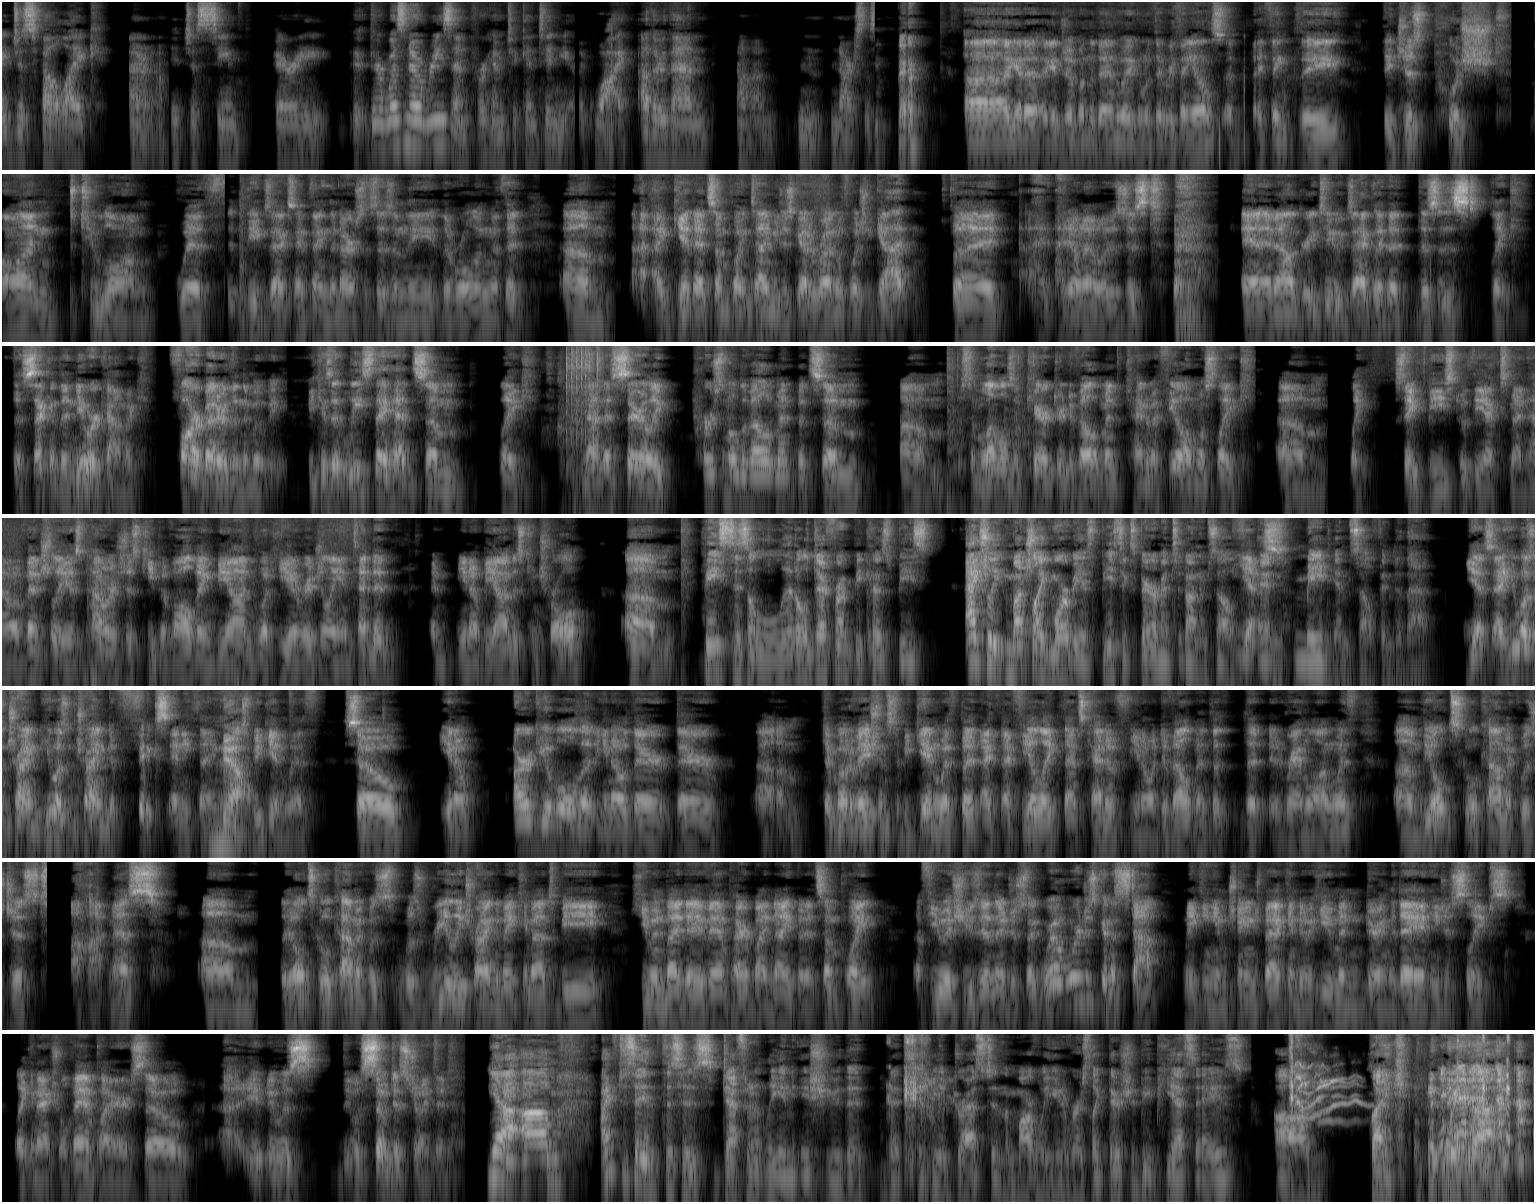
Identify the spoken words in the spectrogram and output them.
I just felt like I don't know. It just seemed very. there- There was no reason for him to continue. Like why, other than um n- narcissism. Bear? Uh, I gotta I gotta jump on the bandwagon with everything else. I, I think they they just pushed on too long with the exact same thing, the narcissism, the the rolling with it. Um, I, I get at some point in time you just got to run with what you got, but I, I don't know. It was just, and, and I'll agree too exactly that this is like the second, the newer comic, far better than the movie because at least they had some like not necessarily personal development, but some um, some levels of character development. Kind of, I feel almost like um, like say Beast with the X Men, how eventually his powers just keep evolving beyond what he originally intended, and you know beyond his control. Um, Beast is a little different because Beast, actually, much like Morbius, Beast experimented on himself Yes. and made himself into that. yes, uh, he wasn't trying. He wasn't trying to fix anything No. to begin with. So you know, arguable that you know their their um, their motivations to begin with, but I, I feel like that's kind of you know a development that that it ran along with. Um, the old school comic was just a hot mess. Um, the old school comic was was really trying to make him out to be human by day, vampire by night, but at some point, a few issues in, they're just like, well, we're just gonna stop making him change back into a human during the day, and he just sleeps like an actual vampire. So uh, it, it was it was so disjointed. Yeah, um, I have to say that this is definitely an issue that that should be addressed in the Marvel universe. Like, there should be PSAs, um, like with uh,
